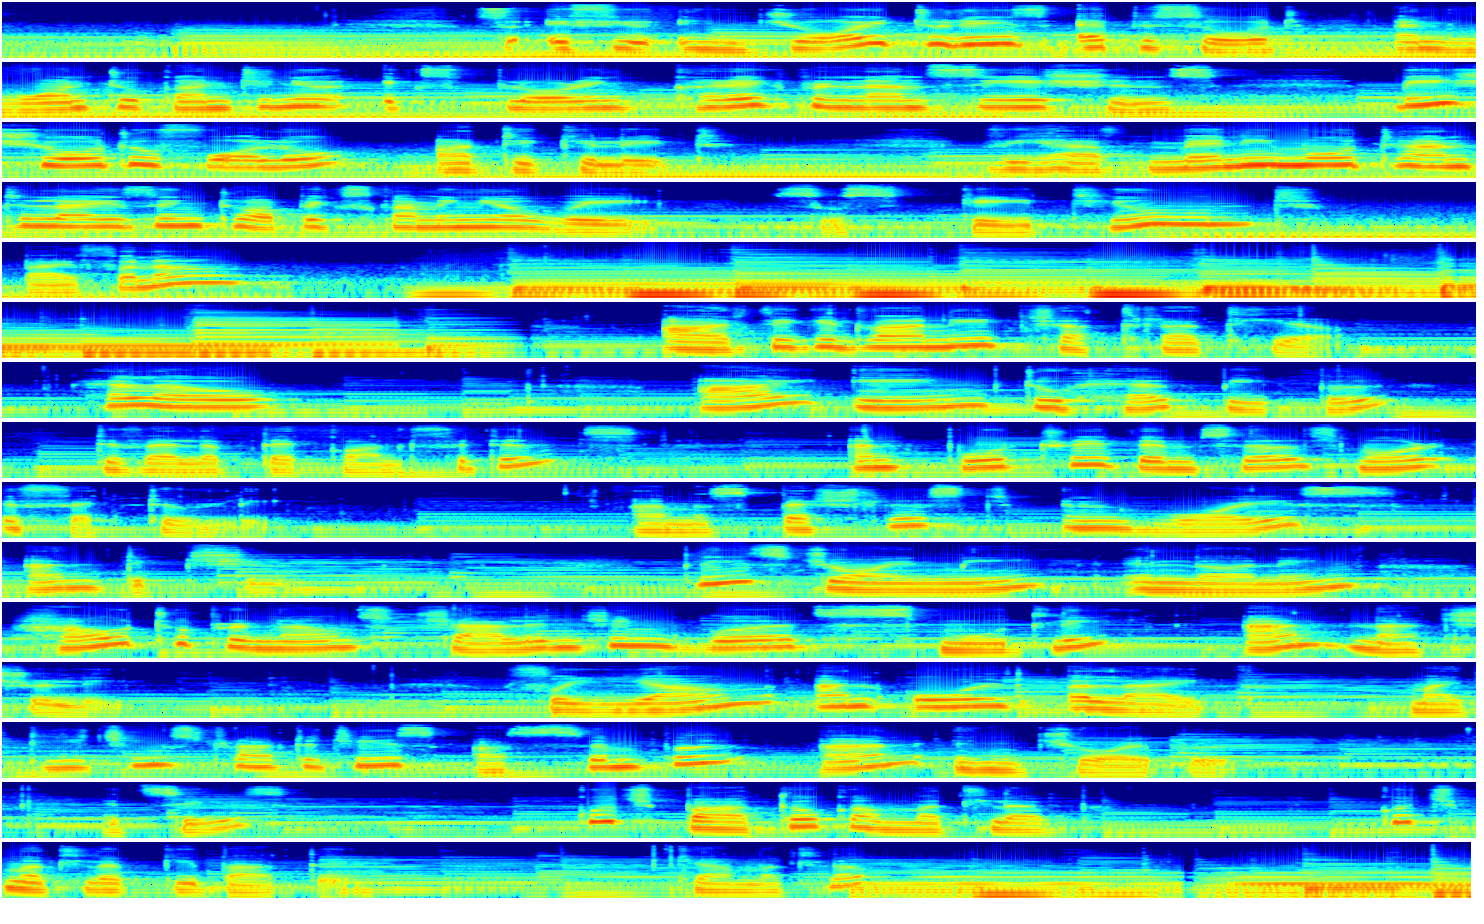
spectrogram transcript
So, if you enjoyed today's episode and want to continue exploring correct pronunciations, be sure to follow Aarticulate. We have many more tantalizing topics coming your way, so stay tuned. Bye for now. Aarti Gidwani Chatrat here. Hello. I aim to help people develop their confidence and portray themselves more effectively. I'm a specialist in voice and diction. Please join me in learning how to pronounce challenging words smoothly and naturally. For young and old alike, my teaching strategies are simple and enjoyable. It says, कुछ बातों का मतलब कुछ मतलब की बातें क्या मतलब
